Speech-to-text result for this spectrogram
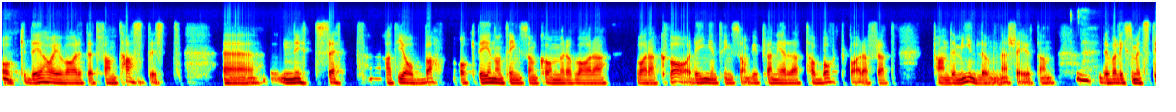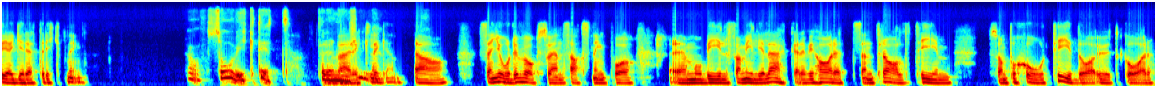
Och det har ju varit ett fantastiskt eh, nytt sätt att jobba och det är någonting som kommer att vara, vara kvar. Det är ingenting som vi planerar att ta bort bara för att pandemin lugnar sig utan Nej. det var liksom ett steg i rätt riktning. Ja, så viktigt för den Verkligen. Ja. Sen gjorde vi också en satsning på eh, mobil familjeläkare. Vi har ett centralt team som på jourtid då utgår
